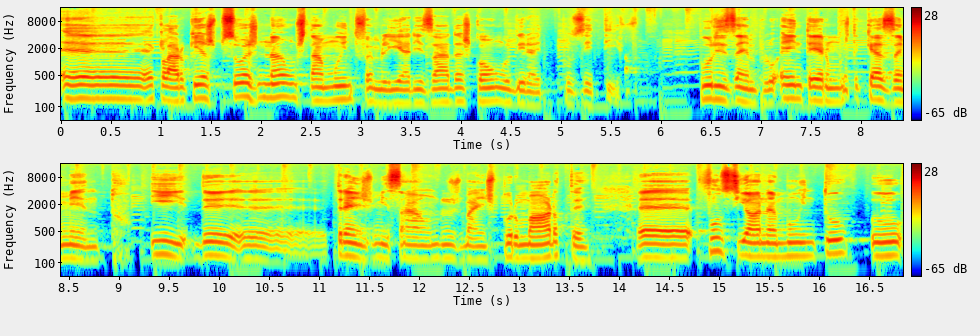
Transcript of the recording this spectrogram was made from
eh, é claro que as pessoas não estão muito familiarizadas com o direito positivo. Por exemplo, em termos de casamento e de eh, transmissão dos bens por morte, funciona muito o-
